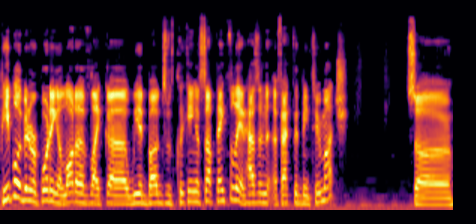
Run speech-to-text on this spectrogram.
people have been reporting a lot of like uh, weird bugs with clicking and stuff. Thankfully, it hasn't affected me too much. So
